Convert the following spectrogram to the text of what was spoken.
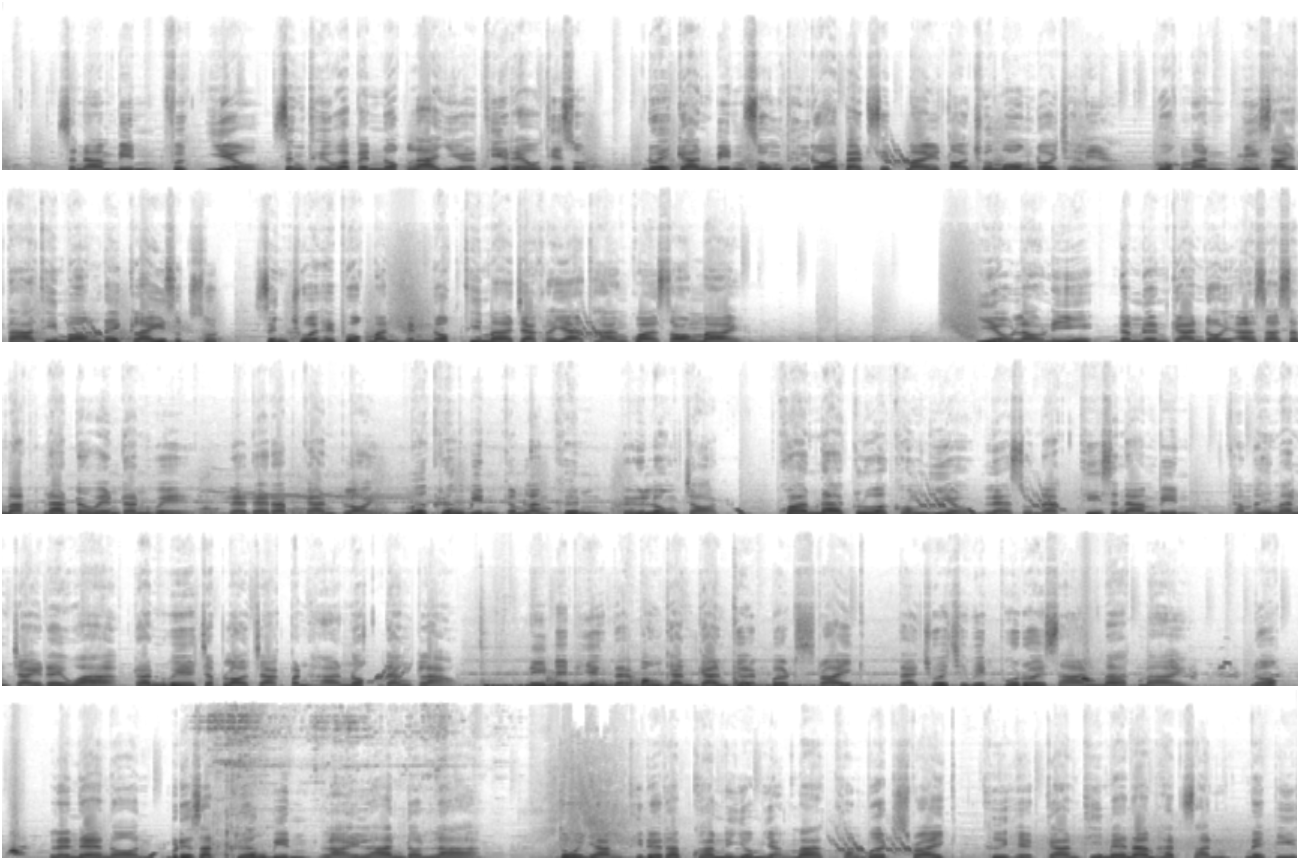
สนามบินฝึกเหยี่ยว ซึ่งถือว่าเป็นนกล่าเหยื่อที่เร็วที่สุด ด้วยการบินสูงถึง 180 ไมล์ต่อชั่วโมงโดยเฉลี่ย พวกมันมีสายตาที่มองได้ไกลสุดๆ ซึ่งช่วยให้พวกมันเห็นนกที่มาจากระยะทางกว่า 2 ไมล์เหยี่ยวเหล่านี้ดำเนินการโดยอาสาสมัครลาดตระเวนรันเวย์ และได้รับการปล่อยเมื่อเครื่องบินกำลังขึ้นหรือลงจอด ความน่ากลัวของเหยี่ยวและสุนัขที่สนามบินทำให้มั่นใจได้ว่ารันเวย์จะปลอดจากปัญหานกดังกล่าว นี่ไม่เพียงแต่ป้องกันการเกิดเบิร์ดสไตรค์แต่ช่วยชีวิตผู้โดยสารมากมาย นก และแน่นอนบริษัทเครื่องบินหลายล้านดอลลาร์ ตัวอย่างที่ได้รับความนิยมอย่างมากของ Bird Strike คือเหตุการณ์ที่แม่น้ำฮัดสันในปี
